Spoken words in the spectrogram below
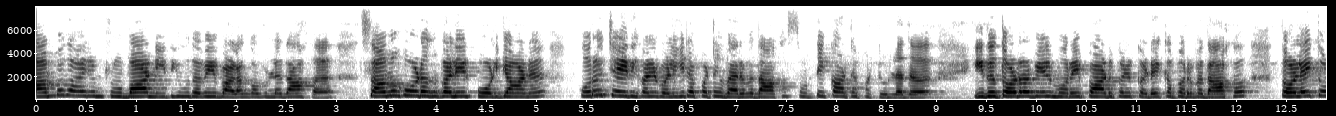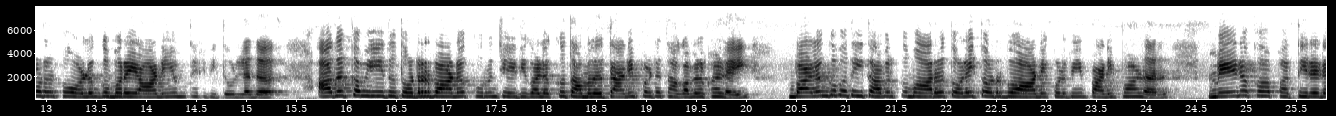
ஐம்பதாயிரம் ரூபாய் நிதியுதவி வழங்க உள்ளதாக சமூக ஊடகங்களில் போலியான குறுஞ்செய்திகள் வெளியிடப்பட்டு வருவதாக சுட்டிக்காட்டப்பட்டுள்ளது. இது தொடர்பில் முறைப்பாடுகள் கிடைக்கப்பெறுவதாக தொலைத்தொடர்பு ஒழுங்குமுறை ஆணையம் தெரிவித்துள்ளது. அதற்கு இது தொடர்பான குறுஞ்செய்திகளுக்கு தமது தனிப்பட்ட தகவல்களை வழங்குவதை தவிர்க்குமாறு தொலைத்தொடர்பு ஆணைக்குழுவின் பணிப்பாளர் மேனகா பத்திரிட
